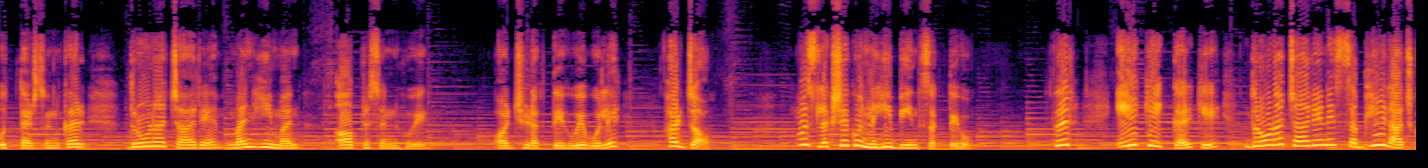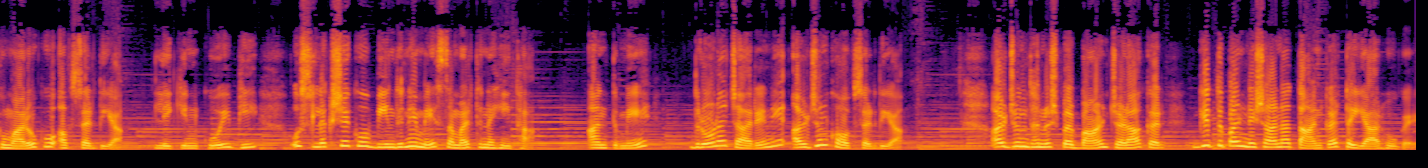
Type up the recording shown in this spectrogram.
उत्तर सुनकर द्रोणाचार्य मन ही मन अप्रसन्न हुए और झिड़कते हुए बोले हट जाओ। तुम इस लक्ष्य को नहीं बींद सकते हो। फिर एक एक करके द्रोणाचार्य ने सभी राजकुमारों को अवसर दिया, लेकिन कोई भी उस लक्ष्य को बींधने में समर्थ नहीं था। अंत में द्रोणाचार्य ने अर्जुन को अवसर दिया। अर्जुन धनुष पर बाण चढ़ाकर गिद्ध पर निशाना तान कर तैयार हो गए।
